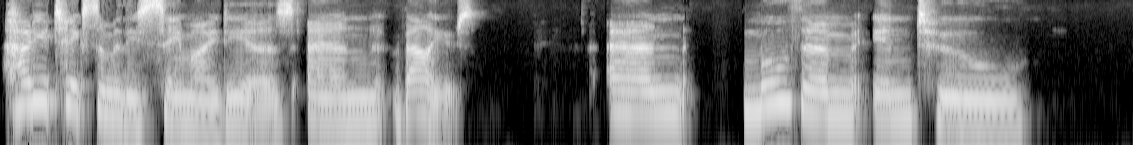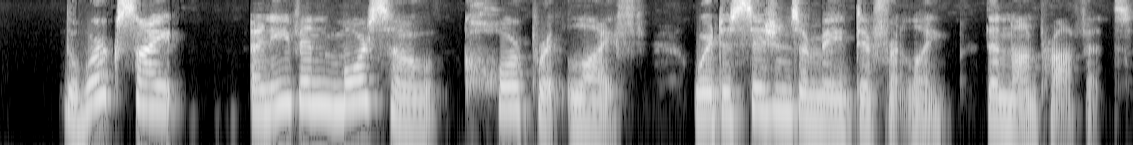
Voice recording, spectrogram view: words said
How do you take some of these same ideas and values and move them into the work site and even more so corporate life where decisions are made differently than nonprofits?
